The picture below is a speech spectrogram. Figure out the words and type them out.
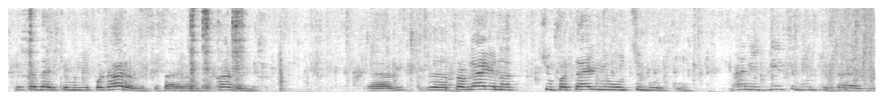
фрикадельки мої пожарилися, зараз я вам покажу їх. Е, Відправляю на цю пательню цибульку. У мене дві цибульки середні.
